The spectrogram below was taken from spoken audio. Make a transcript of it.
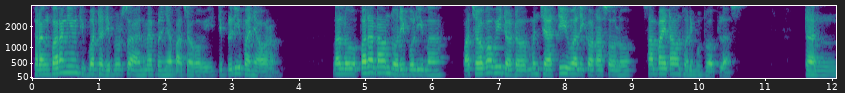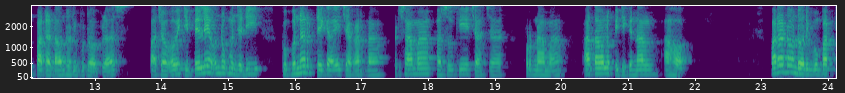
Barang-barang yang dibuat dari perusahaan mebelnya Pak Jokowi dibeli banyak orang. Lalu pada tahun 2005, Pak Jokowi Dodo menjadi wali kota Solo sampai tahun 2012. Dan pada tahun 2012, Pak Jokowi dipilih untuk menjadi Gubernur DKI Jakarta bersama Basuki Cahaya Purnama atau lebih dikenal Ahok. Pada tahun 2014,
